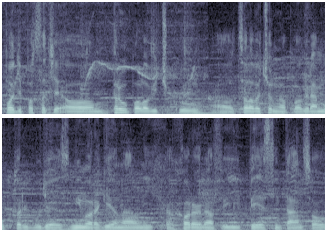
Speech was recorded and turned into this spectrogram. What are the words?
pôjde v podstate o prvú polovičku celovečerného programu, ktorý bude z mimoregionálnych choreografií, piesní, tancov.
